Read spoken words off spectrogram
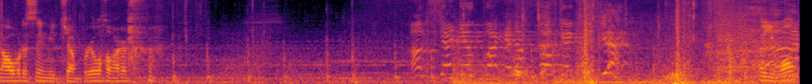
y'all would have seen me jump real hard. I'll send you back in the fucking. oh, you won't?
